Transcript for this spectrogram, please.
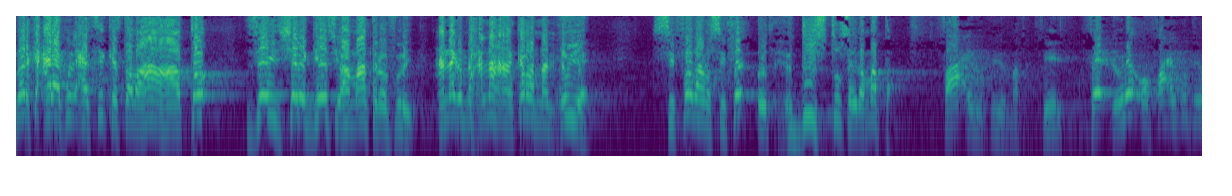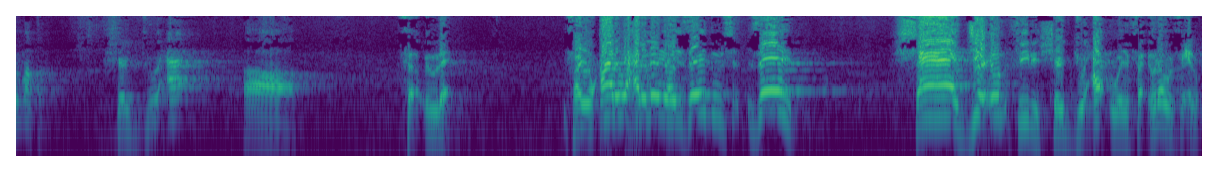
marka calaa kulli xaal si kastaba ha ahaato zayd shala geesiu ah maantana waa fulay. Annaga maxanaha aan ka rabnaa muxuu yahay? Sifadaanu sifa ood xuduus tusayda mata faaciluu ku yimid marka fiiri facule oo faacil ku timid mata shajuca facula fa yuqaalu waxaa la leeyahay zaydun zayd shaajicun fiiri shajuca wey facula wey ficilku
